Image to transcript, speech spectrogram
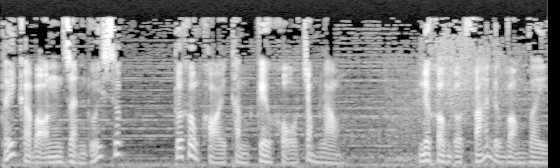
Thấy cả bọn dần đuối sức Tôi không khỏi thầm kêu khổ trong lòng nếu không đột phá được vòng vây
